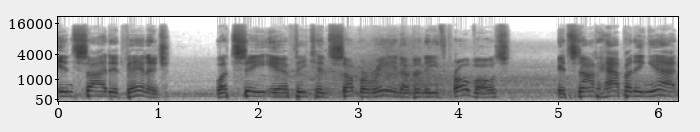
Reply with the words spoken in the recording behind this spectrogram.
inside advantage. Let's see if he can submarine underneath Provost. It's not happening yet.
